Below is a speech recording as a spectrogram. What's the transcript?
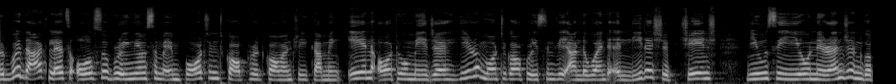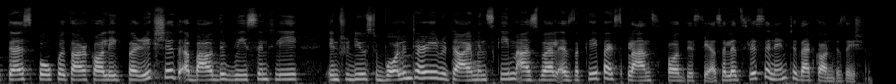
But with that, let's also bring you some important corporate commentary coming in. Auto major Hero MotoCorp recently underwent a leadership change. New CEO Niranjan Gupta spoke with our colleague Parikshit about the recently introduced voluntary retirement scheme as well as the capex plans for this year. So let's listen in to that conversation.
